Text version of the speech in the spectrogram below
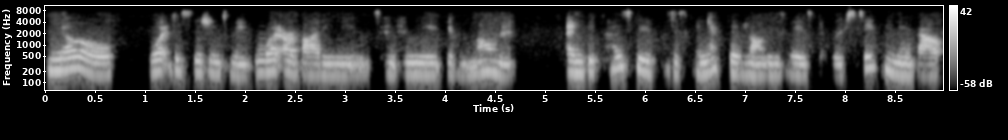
know what decision to make, what our body needs in any given moment. And because we've disconnected in all these ways that we're speaking about,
